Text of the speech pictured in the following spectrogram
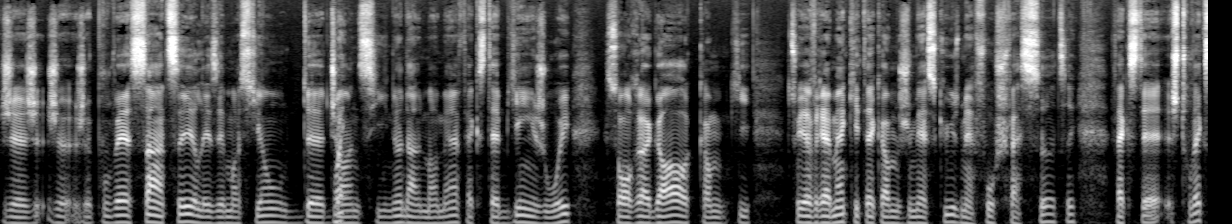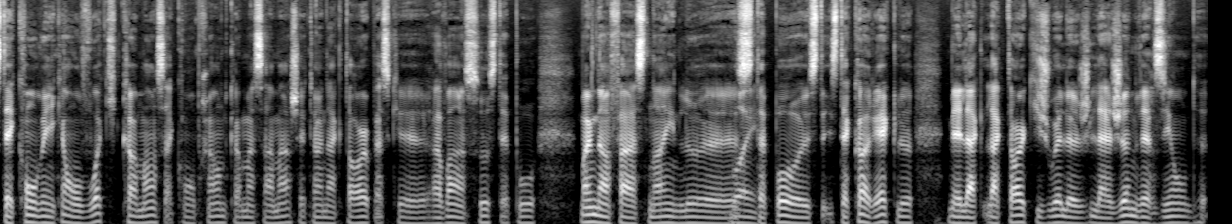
je, pouvais sentir les émotions de John Cena dans le moment. Fait que c'était bien joué. Son regard, comme qui. Tu vois, vraiment qui était comme je m'excuse, mais il faut que je fasse ça. Tu sais. Fait que je trouvais que c'était convaincant. On voit qu'il commence à comprendre comment ça marche être un acteur parce que avant ça, c'était pas. Même dans Fast Nine, là, euh, c'était pas. C'était correct, là, mais l'acteur qui jouait la jeune version de,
